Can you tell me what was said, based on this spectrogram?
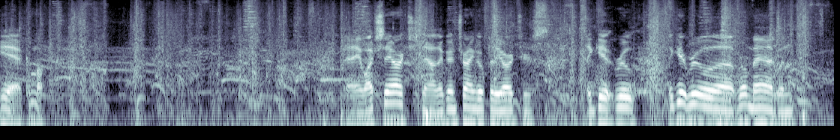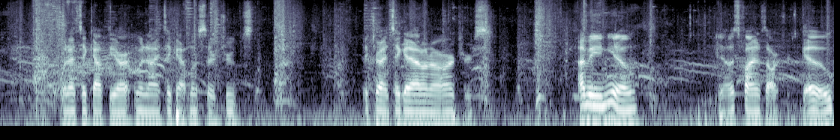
Yeah, come on. Hey, watch the archers now. They're gonna try and go for the archers. They get real, they get real, uh, real mad when when I take out the art when I take out most of their troops. They try and take it out on our archers. I mean, you know, you know, it's fine if the archers go.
